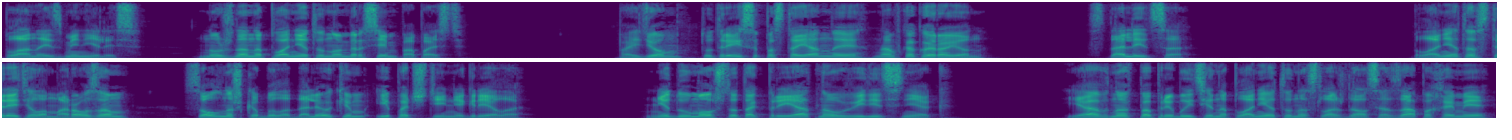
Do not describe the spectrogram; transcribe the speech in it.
Планы изменились. Нужно на планету номер семь попасть. Пойдем? Тут рейсы постоянные. Нам в какой район? Столица. Планета встретила морозом, солнышко было далеким и почти не грело. Не думал, что так приятно увидеть снег. Я вновь по прибытии на планету наслаждался запахами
